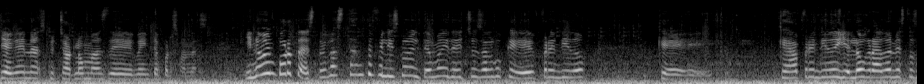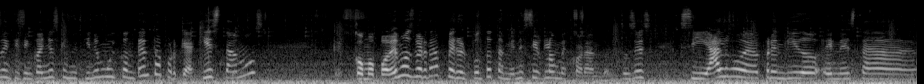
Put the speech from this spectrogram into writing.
lleguen a escucharlo más de 20 personas. Y no me importa, estoy bastante feliz con el tema y de hecho es algo que he aprendido, que, que he aprendido y he logrado en estos 25 años que me tiene muy contenta porque aquí estamos como podemos, ¿verdad? Pero el punto también es irlo mejorando. Entonces, si algo he aprendido en, esta,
